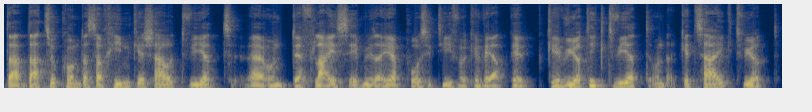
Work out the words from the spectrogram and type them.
da, dazu kommt, dass auch hingeschaut wird äh, und der Fleiß eben wieder eher positiver gewährt, gewürdigt wird und gezeigt wird.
